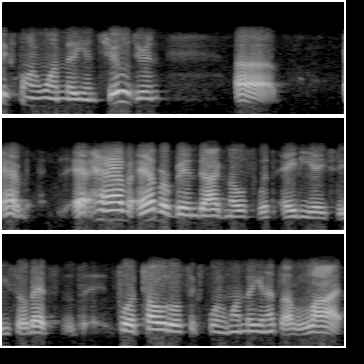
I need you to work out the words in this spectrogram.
6.1 million children uh, have have ever been diagnosed with ADHD. So that's for a total of 6.1 million. That's a lot.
